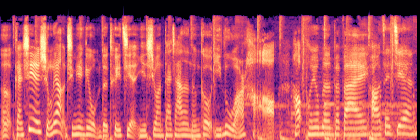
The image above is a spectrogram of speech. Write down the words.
呃，感谢熊亮今天给我们的推荐，也希望大家呢能够一路玩好。好好，朋友们，拜拜。好，再见。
